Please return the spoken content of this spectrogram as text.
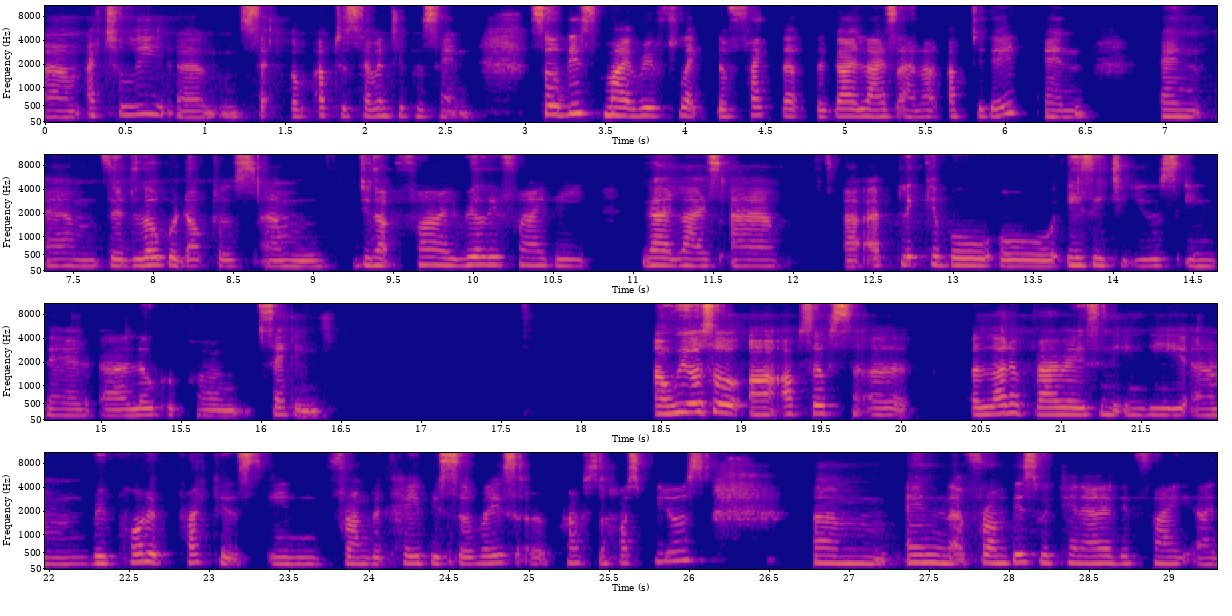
um, actually um, up to 70%. So this might reflect the fact that the guidelines are not up to date and, and um, the local doctors um, do not find, really find the guidelines are applicable or easy to use in their uh, local um, settings. Uh, we also uh, observe uh, a lot of variation in the um, reported practice in from the KAP surveys across the hospitals. Um, and from this, we can identify uh,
